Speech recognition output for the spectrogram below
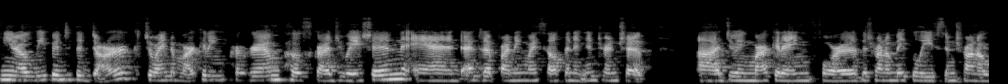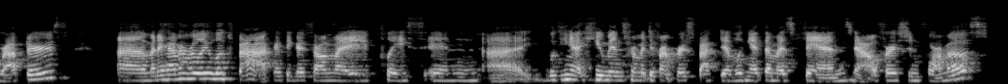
you know leap into the dark, joined a marketing program post graduation, and ended up finding myself in an internship uh, doing marketing for the Toronto Maple Leafs and Toronto Raptors. Um, and I haven't really looked back. I think I found my place in uh, looking at humans from a different perspective, looking at them as fans now, first and foremost,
